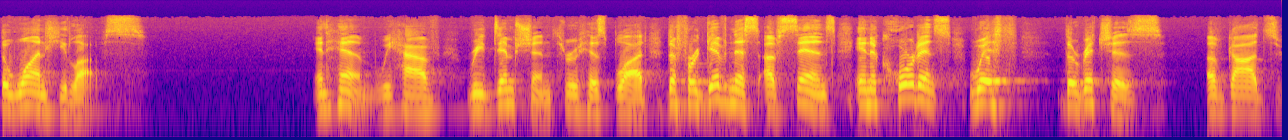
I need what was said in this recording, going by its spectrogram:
the one he loves. In him we have redemption through his blood, the forgiveness of sins in accordance with the riches of God's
